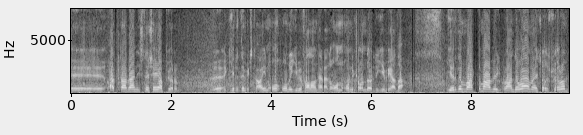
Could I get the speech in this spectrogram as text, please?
Ee, hatta ben işte şey yapıyorum. Ee, girdim işte ayın 10'u gibi falan herhalde. 10 13 14'ü gibi ya da. Girdim baktım abi randevu almaya çalışıyorum.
